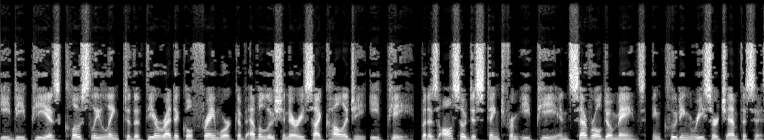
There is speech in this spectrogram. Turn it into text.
EDP is closely linked to the theoretical framework of evolutionary psychology (EP), but is also distinct from EP in several domains, including research emphasis.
